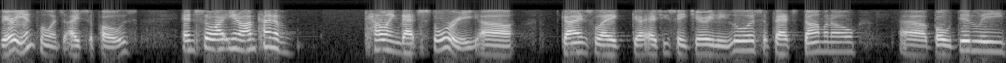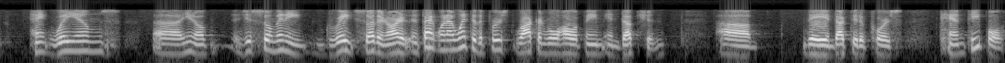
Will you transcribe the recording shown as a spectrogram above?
very influenced, I suppose. And so I you know, I'm kind of telling that story. Uh guys like uh, as you say Jerry Lee Lewis, Fats Domino, uh Bo Diddley, Hank Williams, uh, you know, just so many great southern artists. In fact, when I went to the first Rock and Roll Hall of Fame induction, uh, they inducted, of course, 10 people.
